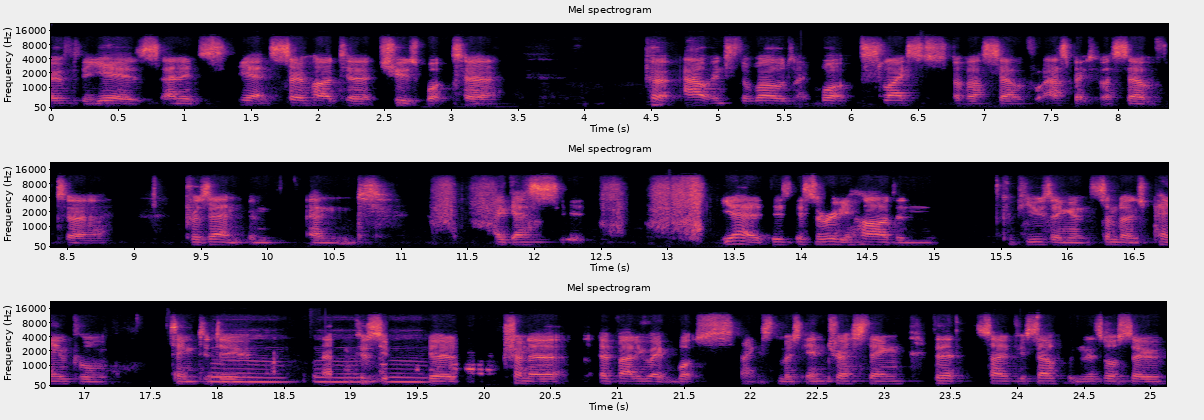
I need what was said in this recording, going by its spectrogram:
over the years and it's yeah it's so hard to choose what to put out into the world like what slice of ourselves what aspect of ourselves to present and and i guess it, yeah it's, it's a really hard and confusing and sometimes painful thing to do mm, um, because mm, you're, you're trying to evaluate what's like the most interesting for that side of yourself and there's also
